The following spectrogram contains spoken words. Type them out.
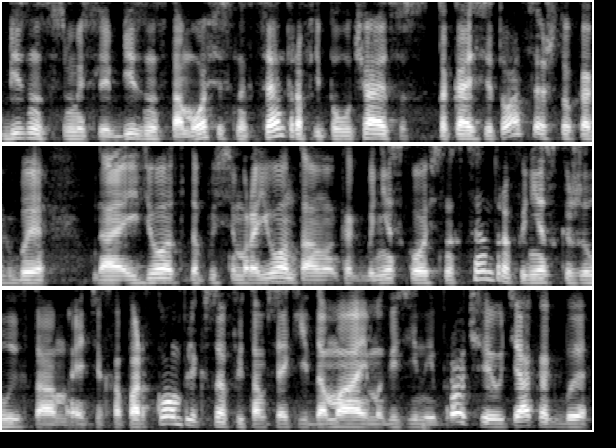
бизнес, в смысле, бизнес там офисных центров, и получается такая ситуация, что как бы идет, допустим, район, там как бы несколько офисных центров и несколько жилых там этих апарт-комплексов, и там всякие дома и магазины и прочее, и у тебя как бы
